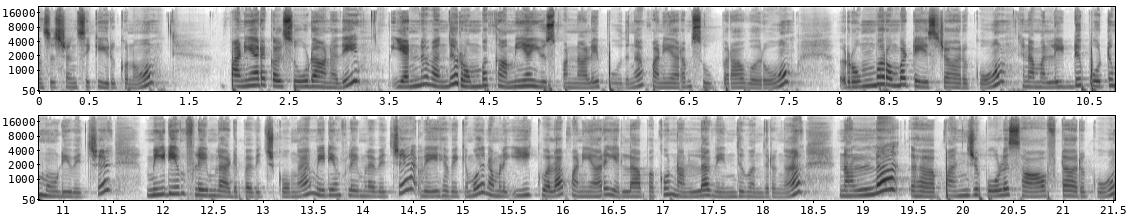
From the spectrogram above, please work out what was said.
கன்சிஸ்டன்சிக்கு இருக்கணும். பணியாரக்கல் சூடானதே எண்ணெய் வந்து ரொம்ப கம்மியாக யூஸ் பண்ணாலே போதுங்க. பணியாரம் சூப்பராக வரும். ரொம்ப ரொம்ப டேஸ்ட்டாக இருக்கும். நம்ம லிட்டு போட்டு மூடி வச்சு மீடியம் ஃப்ளேமில் அடுப்பை வச்சுக்கோங்க. மீடியம் ஃப்ளேமில் வச்சு வேக வைக்கும்போது நம்மளுக்கு ஈக்குவலாக பணியாரம் எல்லா பக்கம் நல்லா வெந்து வந்துடுங்க நல்லா பஞ்சு போல் சாஃப்டாக இருக்கும்.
